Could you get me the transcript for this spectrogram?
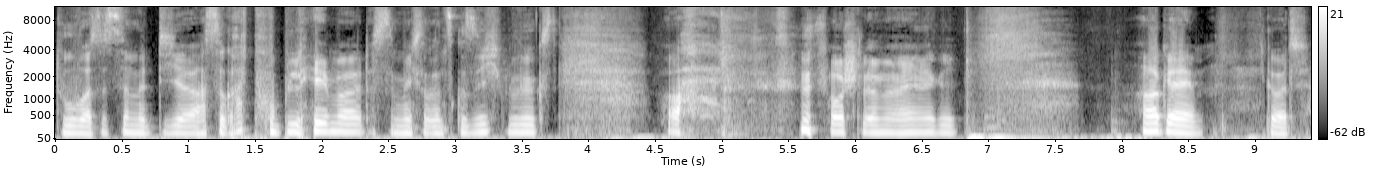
du, was ist denn mit dir? Hast du gerade Probleme, dass du mich so ins Gesicht lügst? Oh, so schlimm, ey. Okay, gut.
